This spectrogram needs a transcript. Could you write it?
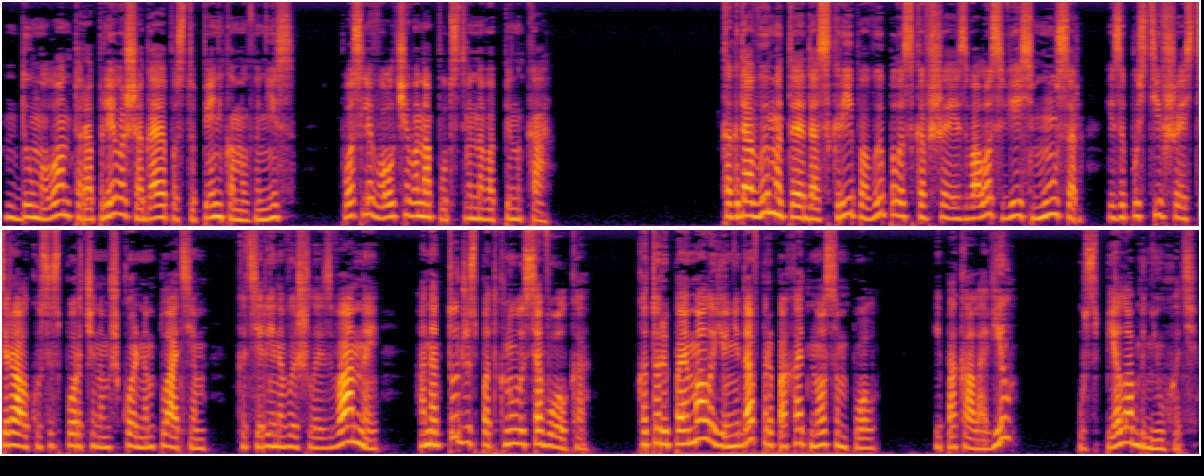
Думал он, торопливо шагая по ступенькам вниз после волчьего напутственного пинка. Когда вымытая до скрипа, выполоскавшая из волос весь мусор и запустившая стиралку с испорченным школьным платьем, Катерина вышла из ванной, она тут же споткнулась о волка, который поймал ее, не дав пропахать носом пол. И пока ловил, успел обнюхать.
